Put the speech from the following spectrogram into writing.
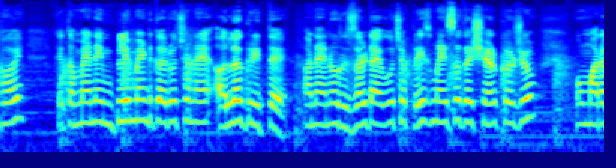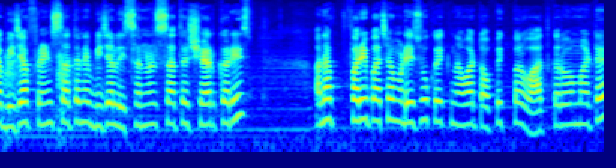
હોય કે તમે એને ઇમ્પ્લિમેન્ટ કર્યું છે ને અલગ રીતે અને એનું રિઝલ્ટ આવ્યું છે પ્લીઝ મારી સાથે શેર કરજો. હું મારા બીજા ફ્રેન્ડ્સ સાથે ને બીજા લિસનર્સ સાથે શેર કરીશ. અને ફરી પાછા મળીશું કંઈક નવા ટોપિક પર વાત કરવા માટે.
